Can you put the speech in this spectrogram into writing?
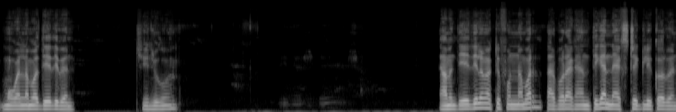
মোবাইল নাম্বার দিয়ে দিবেন। আমি দিয়ে দিলাম একটি ফোন নাম্বার তারপরে এখান থেকে নেক্সটে ক্লিক করবেন।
